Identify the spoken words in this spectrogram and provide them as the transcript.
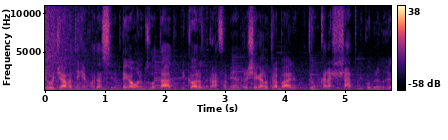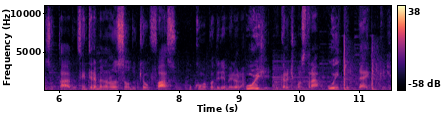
Eu odiava ter que acordar cedo, pegar o ônibus lotado, ficar horas no engarrafamento, para chegar no trabalho e ter um cara chato me cobrando resultado, sem ter a menor noção do que eu faço ou como eu poderia melhorar. Hoje eu quero te mostrar oito técnicas de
